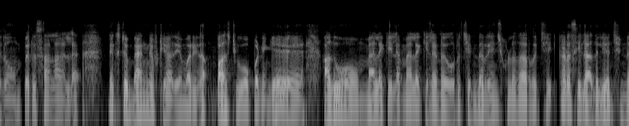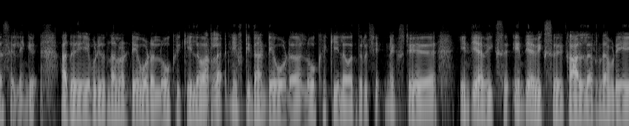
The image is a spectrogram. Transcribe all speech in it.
எதுவும் பெருசாலாம் இல்லை நெக்ஸ்ட்டு பேங்க் நிஃப்டி அதே மாதிரி தான். Positive opening. அதுவும் மேலே கீழே மேலே கீழேன்னு ஒரு சின்ன ரேஞ்சுக்குள்ளே தான் இருந்துச்சு. கடைசியில் அதுலேயும் சின்ன செல்லிங்கு. அது எப்படி இருந்தாலும் டேவோட லோக்கு கீழே வரல. நிஃப்டி தான் டேவோட லோக்கு கீழே வந்துருச்சு. Next India VIX India VIX காலில் இருந்து அப்படியே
